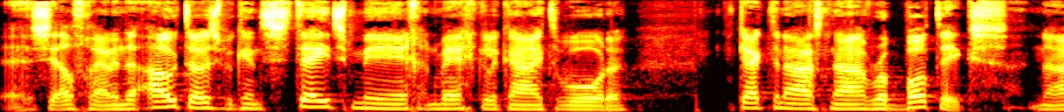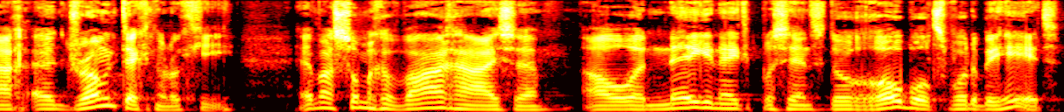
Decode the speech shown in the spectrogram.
Uh, zelfrijdende auto's begint steeds meer een werkelijkheid te worden. Kijk daarnaast naar robotics, naar uh, drone-technologie, waar sommige warenhuizen al 99% door robots worden beheerd.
